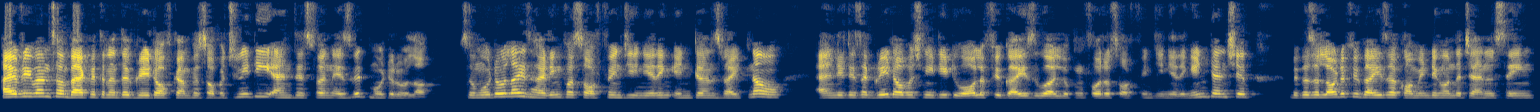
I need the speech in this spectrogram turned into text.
Hi everyone, so I'm back with another great off-campus opportunity and this one is with Motorola. So Motorola is hiring for software engineering interns right now and it is a great opportunity to all of you guys who are looking for a software engineering internship because a lot of you guys are commenting on the channel saying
